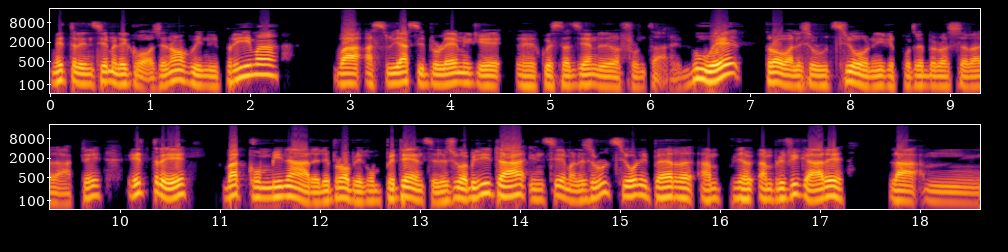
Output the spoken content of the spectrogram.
mettere insieme le cose, no? Quindi prima va a studiarsi i problemi che eh, questa azienda deve affrontare. Due, trova le soluzioni che potrebbero essere adatte. E tre, va a combinare le proprie competenze e le sue abilità insieme alle soluzioni per ampli- amplificare la, mh,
